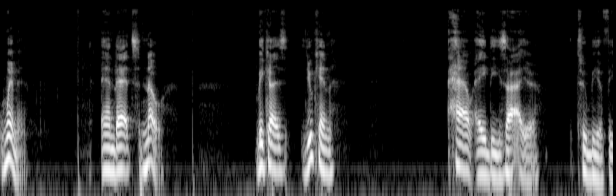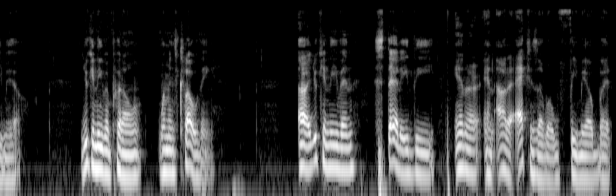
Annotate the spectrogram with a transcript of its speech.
women? And that's no. Because you can have a desire to be a female. You can even put on women's clothing. Uh, you can even study the inner and outer actions of a female, but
